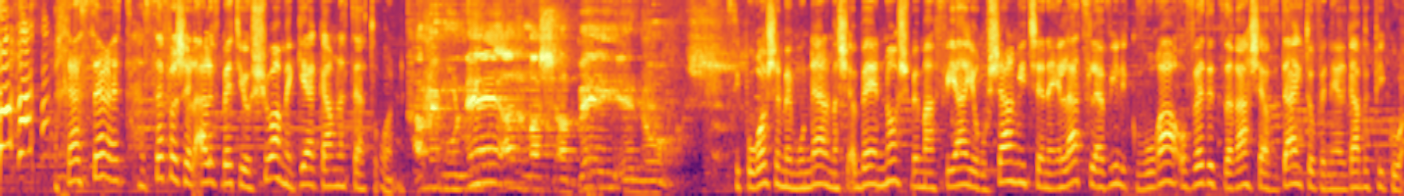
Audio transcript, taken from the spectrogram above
אחרי הסרט, הספר של א' ב' יהושע מגיע גם לתיאטרון. הממונה על משאבי אנוש. סיפורו של ממונה על משאבי אנוש במאפייה הירושלמית שנאלץ להביא לקבורה עובדת זרה שעבדה איתו ונהרגה בפיגוע.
